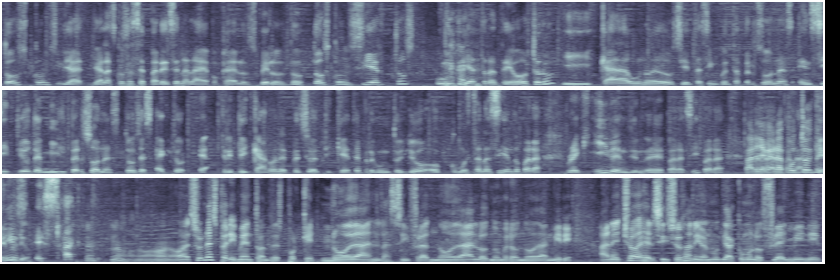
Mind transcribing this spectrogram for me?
dos, ya, ya las cosas se parecen a la época de los Beatles, ¿no? Dos conciertos, un día tras de otro, y cada uno de 250 personas en sitios de mil personas. Entonces, Héctor, eh, ¿triplicaron el precio del tiquete? Pregunto yo, ¿o cómo están haciendo para break even? Eh, para sí, para, para, para llegar al punto de equilibrio. Exacto. No, no, no, es un experimento, Andrés, porque no dan las cifras, no dan los números, no dan. Mire, han hecho ejercicios a nivel mundial como los Flame Minis,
